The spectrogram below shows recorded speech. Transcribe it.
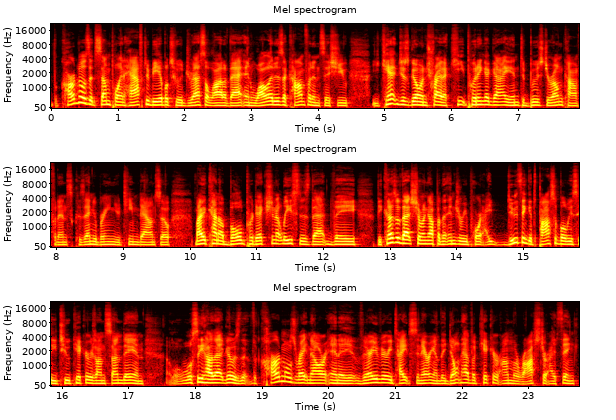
the Cardinals at some point have to be able to address a lot of that. And while it is a confidence issue, you can't just go and try to keep putting a guy in to boost your own confidence because then you're bringing your team down. So my kind of bold prediction, at least, is that they, because of that showing up in the injury report, I do think it's possible we see two kickers on Sunday, and Uh, we'll see how that goes. The, the Cardinals right now are in a very, very tight scenario, and they don't have a kicker on the roster, I think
